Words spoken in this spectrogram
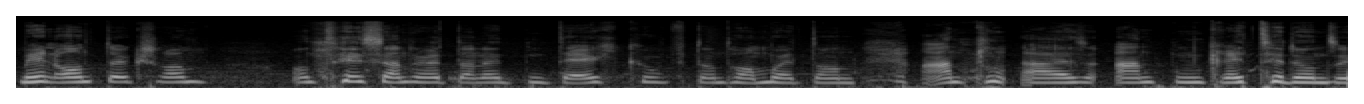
meinen Anteil geschrieben und die sind halt dann in den Teich gekupft und haben halt dann Anten, also Anten gerettet und so.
